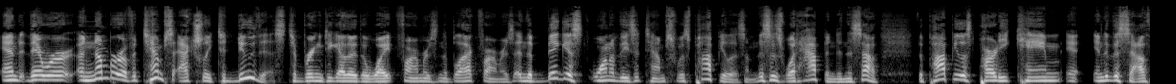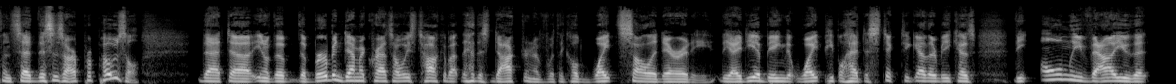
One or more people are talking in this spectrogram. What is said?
And there were a number of attempts actually to do this, to bring together the white farmers and the black farmers. And the biggest one of these attempts was populism. This is what happened in the South. The Populist Party came into the South and said, This is our proposal that uh, you know the the Bourbon Democrats always talk about. They had this doctrine of what they called white solidarity. The idea being that white people had to stick together because the only value that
